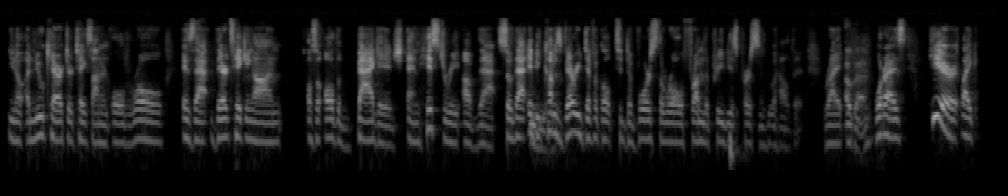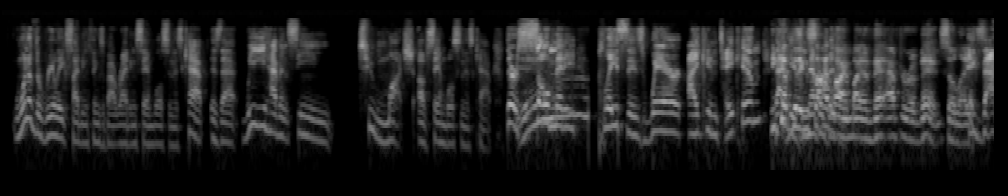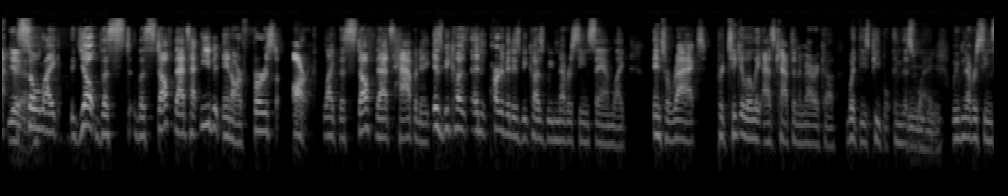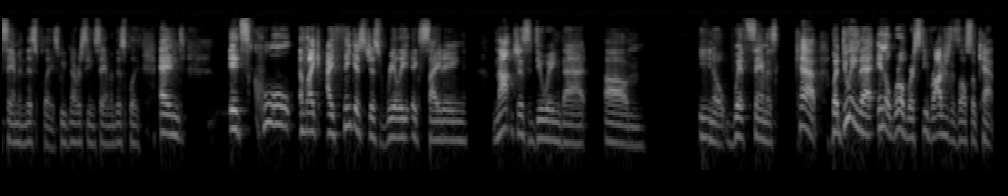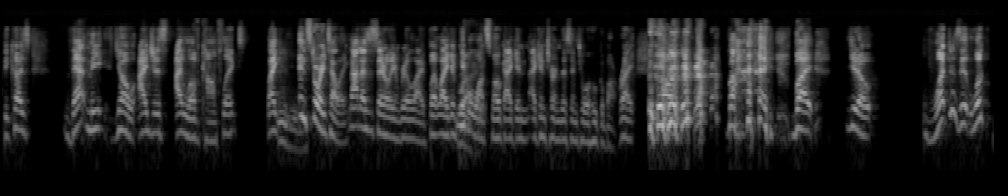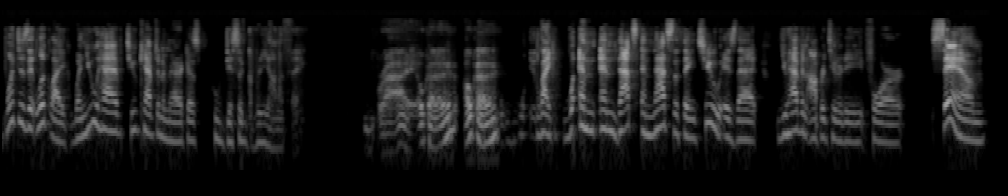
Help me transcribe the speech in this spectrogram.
you know, a new character takes on an old role is that they're taking on also all the baggage and history of that so that it mm-hmm. becomes very difficult to divorce the role from the previous person who held it right okay whereas here like one of the really exciting things about writing sam wilson as cap is that we haven't seen too much of Sam Wilson as Cap. There are yeah. so many places where I can take him. He kept getting sidelined been... by event after event. So like exactly. Yeah. So like yo, the st- the stuff that's ha- even in our first arc, like the stuff that's happening is because, and part of it is because we've never seen Sam like interact particularly as captain america with these people in this mm. way mm-hmm. we've never seen sam in this place we've never seen sam in this place and it's cool. Like I think it's just really exciting, not just doing that, um, you know, with Sam as Cap, but doing that in a world where Steve Rogers is also Cap, because that me, yo, I just I love conflict like mm-hmm. in storytelling not necessarily in real life but like if people right. want smoke i can i can turn this into a hookah bar right um, but but you know what does it look what does it look like when you have two captain americas who disagree on a thing right okay okay like and and that's and that's the thing too is that you have an opportunity for sam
